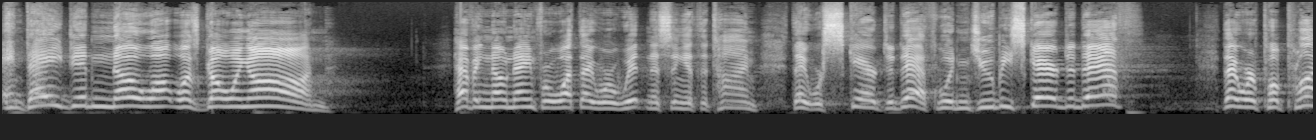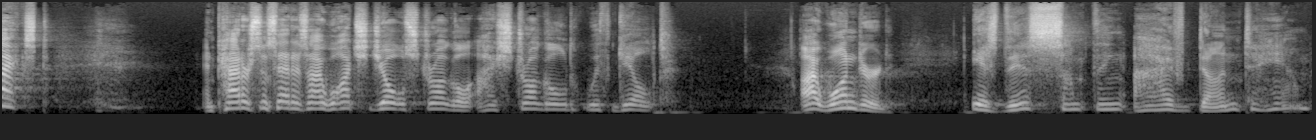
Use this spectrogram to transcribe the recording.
And they didn't know what was going on. Having no name for what they were witnessing at the time, they were scared to death. Wouldn't you be scared to death? They were perplexed. And Patterson said, as I watched Joel struggle, I struggled with guilt. I wondered, is this something I've done to him?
